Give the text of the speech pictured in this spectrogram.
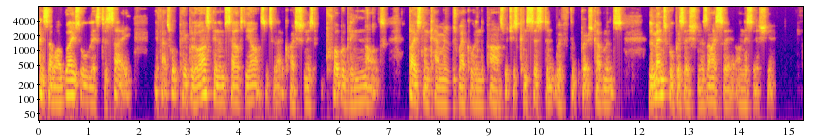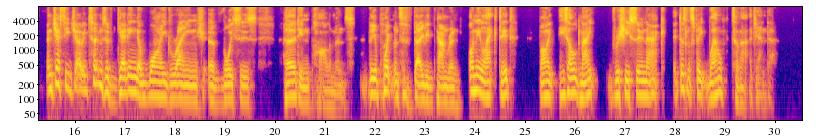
And so I'll raise all this to say, if that's what people are asking themselves, the answer to that question is probably not, based on Cameron's record in the past, which is consistent with the British government's lamentable position, as I see it, on this issue. And Jessie Joe, in terms of getting a wide range of voices heard in Parliament the appointment of David Cameron, unelected by his old mate, Rishi Sunak. It doesn't speak well to that agenda.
